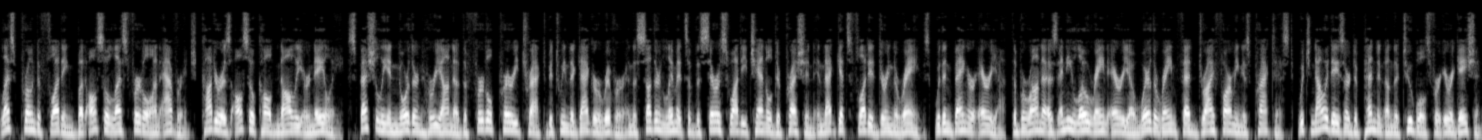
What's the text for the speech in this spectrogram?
less prone to flooding but also less fertile on average. Khadr is also called Nali or Naili, especially in northern Haryana the fertile prairie tract between the Ghaggar River and the southern limits of the Saraswati Channel depression in that gets flooded during the rains. Within Bangar area, the Barana is any low-rain area where the rain-fed dry farming is practiced, which nowadays are dependent dependent on the tubewells for irrigation.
